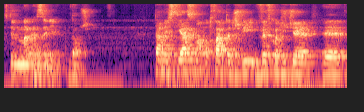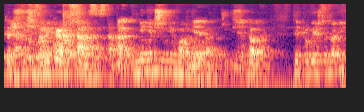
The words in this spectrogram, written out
w tym magazynie. Dobrze. Tam jest jasno, otwarte drzwi, wy wchodzicie, y, te Ja drzwi się zamykają same. Tak. Nie, nie, nie włożę oczywiście. nie. Dobra. Ty próbujesz to zrobić?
